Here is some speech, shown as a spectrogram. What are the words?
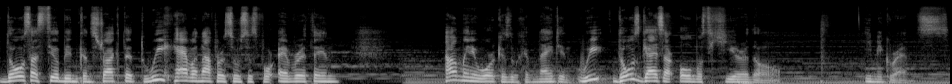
Those are still being constructed. We have enough resources for everything. How many workers do we have? 19. We Those guys are almost here though. Immigrants.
